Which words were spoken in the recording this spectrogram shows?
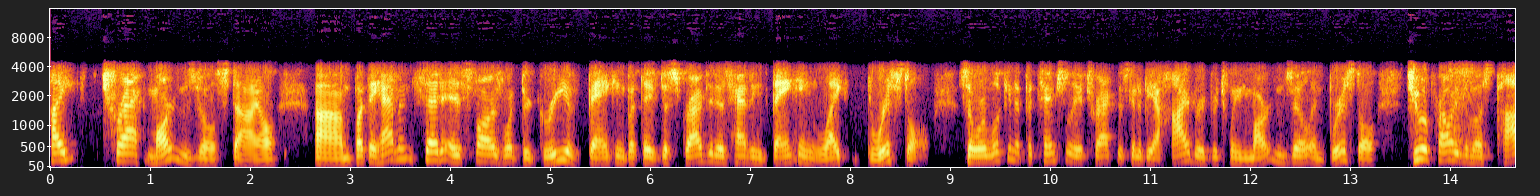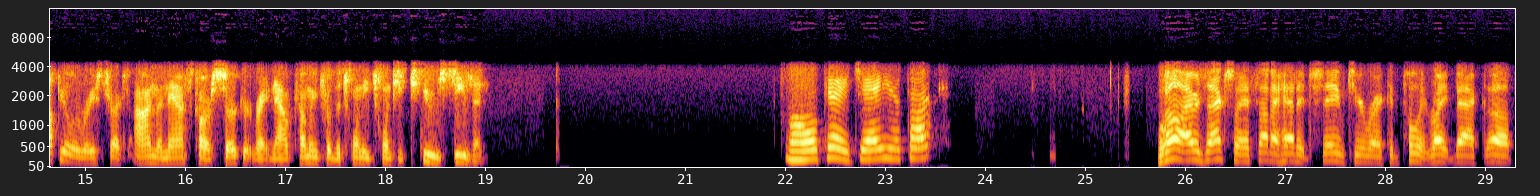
tight track Martinsville style. Um, but they haven't said as far as what degree of banking, but they've described it as having banking like Bristol. So we're looking at potentially a track that's going to be a hybrid between Martinsville and Bristol, two of probably the most popular racetracks on the NASCAR circuit right now, coming for the 2022 season. Okay, Jay, your thoughts? Well, I was actually I thought I had it saved here where I could pull it right back up.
